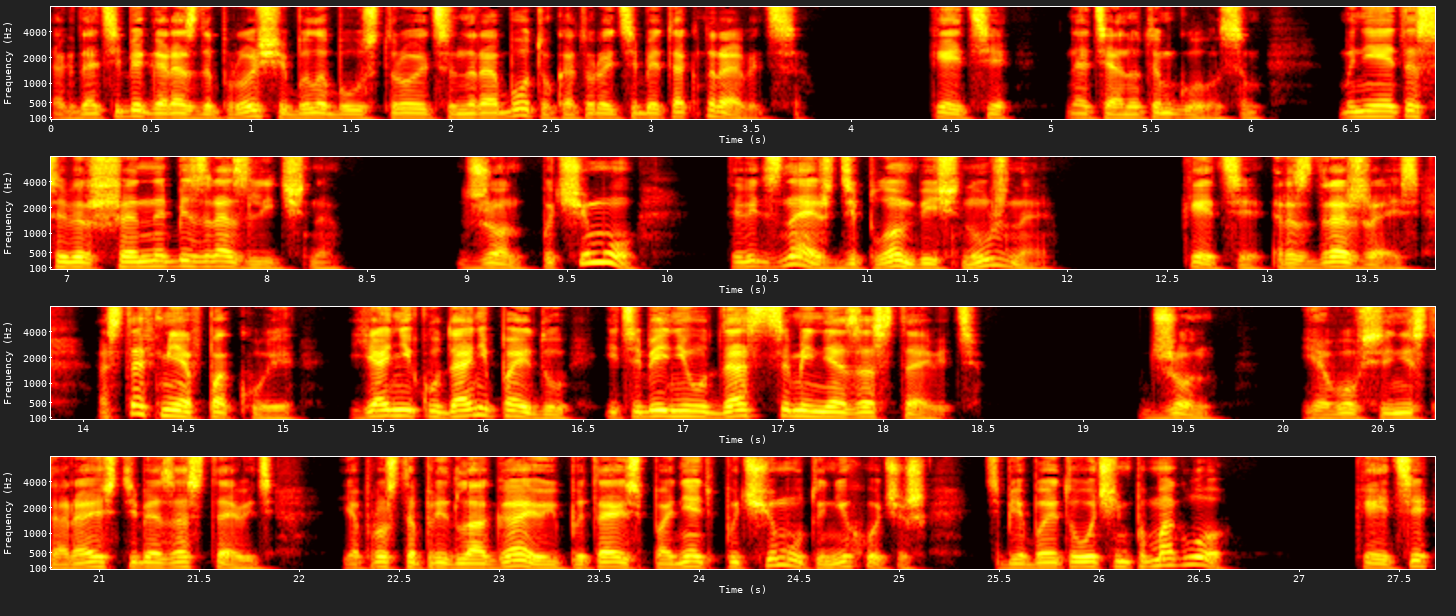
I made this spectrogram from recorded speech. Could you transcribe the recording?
Тогда тебе гораздо проще было бы устроиться на работу, которая тебе так нравится. Кэти натянутым голосом. Мне это совершенно безразлично. Джон. Почему? Ты ведь знаешь, диплом — вещь нужная. Кэти, раздражаясь. Оставь меня в покое. Я никуда не пойду, и тебе не удастся меня заставить. Джон, я вовсе не стараюсь тебя заставить. Я просто предлагаю и пытаюсь понять, почему ты не хочешь. Тебе бы это очень помогло. Кэти,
